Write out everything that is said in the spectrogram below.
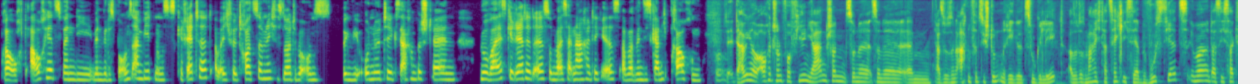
braucht. Auch jetzt, wenn die, wenn wir das bei uns anbieten und es ist gerettet, aber ich will trotzdem nicht, dass Leute bei uns irgendwie unnötig Sachen bestellen, nur weil es gerettet ist und weil es halt nachhaltig ist, aber wenn sie es gar nicht brauchen. Da habe ich aber auch jetzt schon vor vielen Jahren schon so eine, so eine, ähm, also so eine 48-Stunden-Regel zugelegt. Also das mache ich tatsächlich sehr bewusst jetzt immer, dass ich sage,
